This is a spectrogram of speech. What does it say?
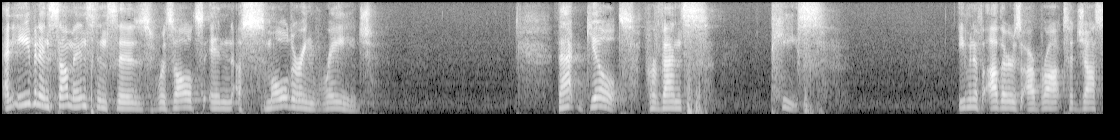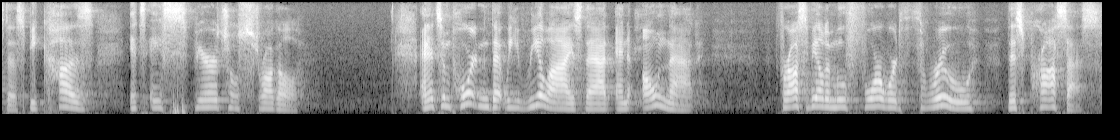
and even in some instances results in a smoldering rage. That guilt prevents peace even if others are brought to justice, because it's a spiritual struggle. And it's important that we realize that and own that for us to be able to move forward through this process.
